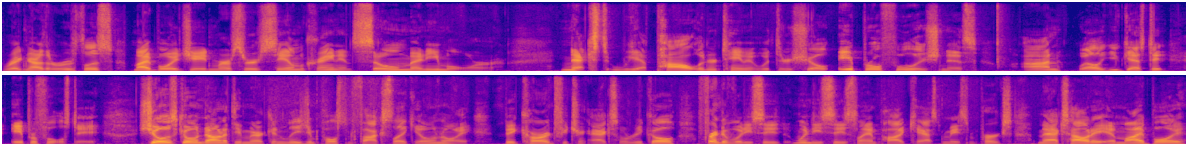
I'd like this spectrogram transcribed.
Ragnar the Ruthless, my boy Jade Mercer, Salem Crane, and so many more. Next, we have POWW Entertainment with their show April Foolishness on, well, you guessed it, April Fool's Day. Shows going down at the American Legion Post in Fox Lake, Illinois. Big card featuring Axel Rico, friend of Windy City, Windy City Slam podcast Mason Perks, Max Holiday, and my boy,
